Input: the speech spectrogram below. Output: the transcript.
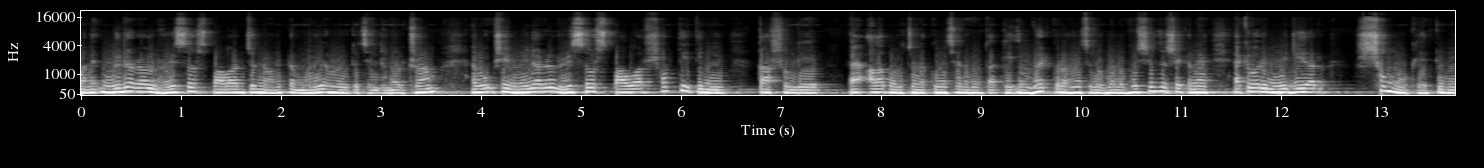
মানে মিনারেল রিসোর্স পাওয়ার জন্য অনেকটা মরিয়া হয়ে উঠেছেন ডোনাল্ড ট্রাম্প এবং সেই মিনারেল রিসোর্স পাওয়ার শর্তেই তিনি তার সঙ্গে আলাপ আলোচনা করেছেন এবং তাকে ইনভাইট করা হয়েছিল বলা হয়েছে যে সেখানে একেবারে মিডিয়ার সম্মুখে তিনি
